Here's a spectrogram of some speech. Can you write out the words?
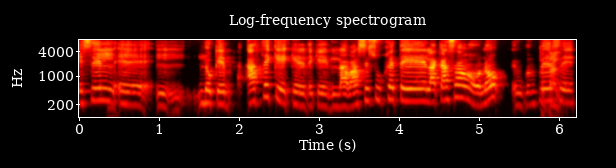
es eh, el, lo que hace que, que, la base sujete la casa o no. Entonces, eh,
